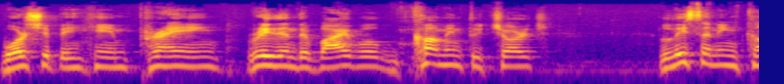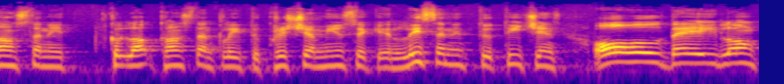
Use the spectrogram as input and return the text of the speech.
worshiping Him, praying, reading the Bible, coming to church, listening constantly, constantly to Christian music, and listening to teachings all day long,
